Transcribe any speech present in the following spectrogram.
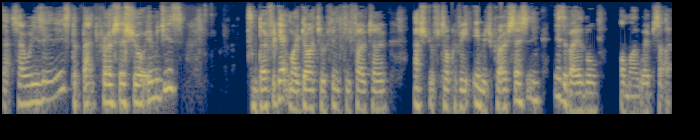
That's how easy it is to batch process your images. And don't forget, my guide to Affinity Photo astrophotography image processing is available on my website,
